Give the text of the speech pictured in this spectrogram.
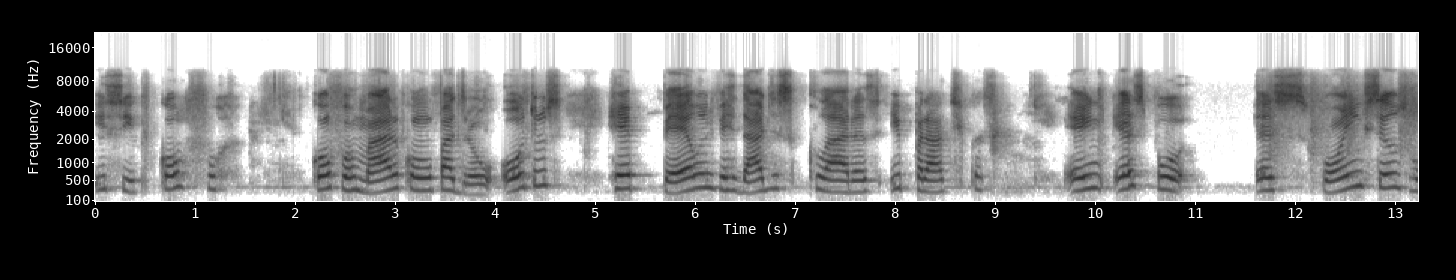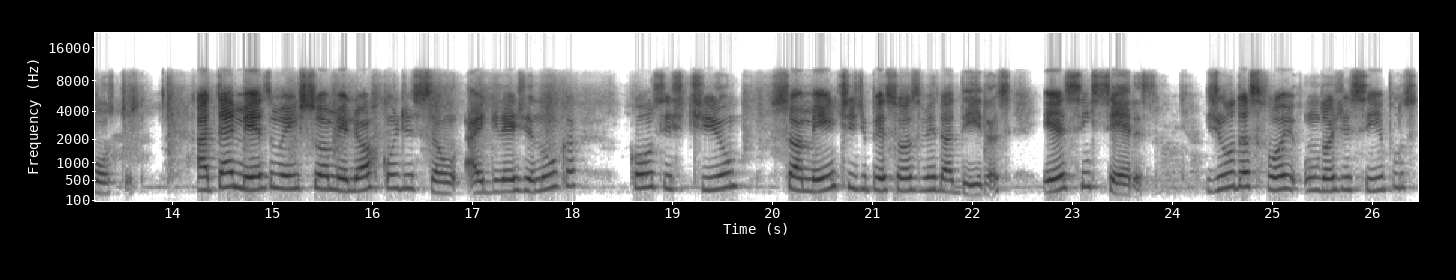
e se conformar com o padrão, outros repelam verdades claras e práticas em expo, expõem seus rostos até mesmo em sua melhor condição. A igreja nunca consistiu somente de pessoas verdadeiras e sinceras. Judas foi um dos discípulos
